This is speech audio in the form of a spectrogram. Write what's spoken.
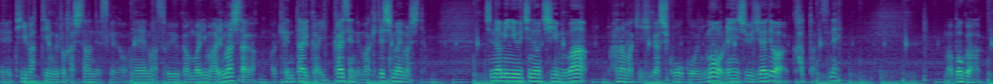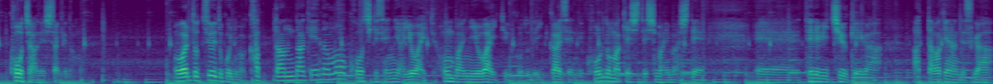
えー、ティーバッティングとかしたんですけどねまあそういう頑張りもありましたが、まあ、県大会1回戦で負けてしまいました。ちなみにうちのチームは花巻東高校にも練習試合では勝ったんですね、まあ、僕はコーチャーでしたけども。割と強いところには勝ったんだけども公式戦には弱いという本番に弱いということで1回戦でコールド負けしてしまいまして、えー、テレビ中継があったわけなんですが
